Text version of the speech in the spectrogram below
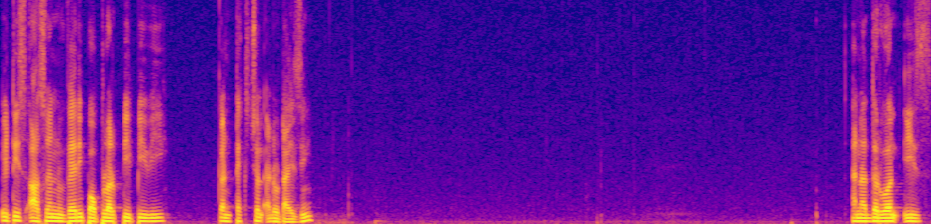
It is also a very popular ppv contextual advertising. Another one is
